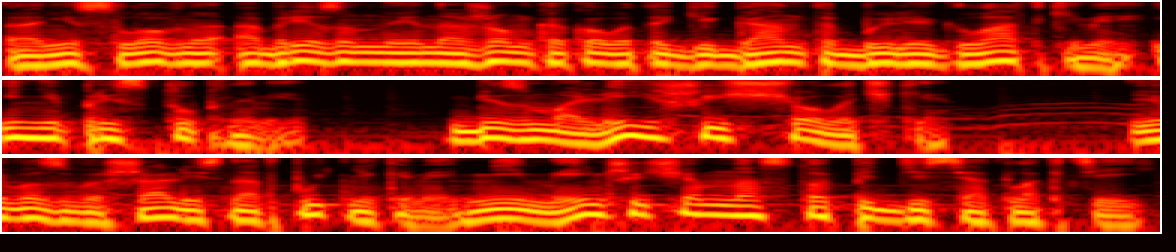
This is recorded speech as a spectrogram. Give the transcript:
Они, словно обрезанные ножом какого-то гиганта, были гладкими и неприступными, без малейшей щелочки – и возвышались над путниками не меньше, чем на 150 локтей.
